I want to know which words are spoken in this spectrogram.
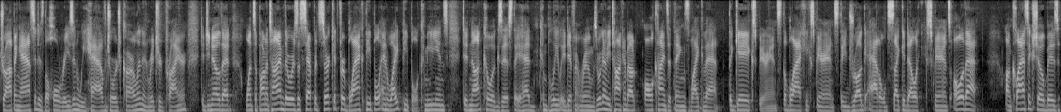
dropping acid is the whole reason we have George Carlin and Richard Pryor? Did you know that once upon a time there was a separate circuit for black people and white people? Comedians did not coexist, they had completely different rooms. We're going to be talking about all kinds of things like that the gay experience, the black experience, the drug addled psychedelic experience, all of that on Classic Showbiz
